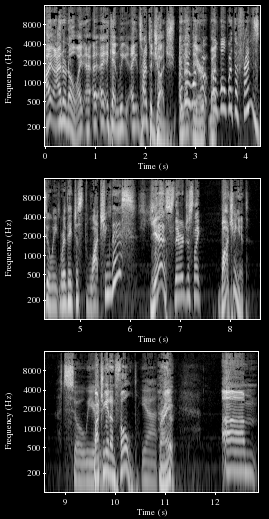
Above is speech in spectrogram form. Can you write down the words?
I, I don't know. I, I, I again, we it's hard to judge. I'm And not what, there. were, but what were the friends doing? Were they just watching this? yes, they were just like watching it. That's so weird. Watching it unfold. Yeah. Right? um,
